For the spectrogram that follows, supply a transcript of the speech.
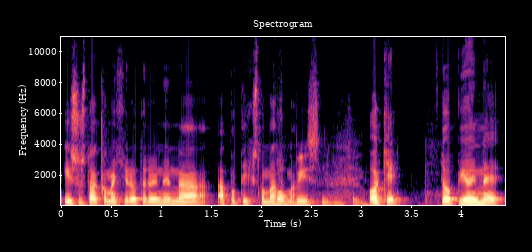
ίσως το ακόμα χειρότερο είναι να αποτύχεις το μάθημα. Κοπείς, ναι, οκ. Οκ. Το οποίο είναι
